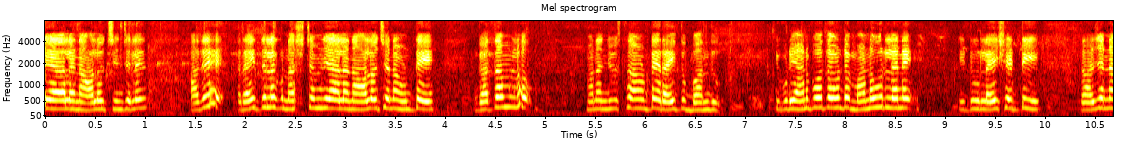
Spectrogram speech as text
చేయాలని ఆలోచించలేదు. అదే రైతులకు నష్టం చేయాలని ఆలోచన ఉంటే గతంలో మనం చూస్తూ ఉంటే రైతు బంధు. ఇప్పుడు చనిపోతూ ఉంటే మన ఊర్లోనే ఇటు లైశెట్టి రాజన్న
